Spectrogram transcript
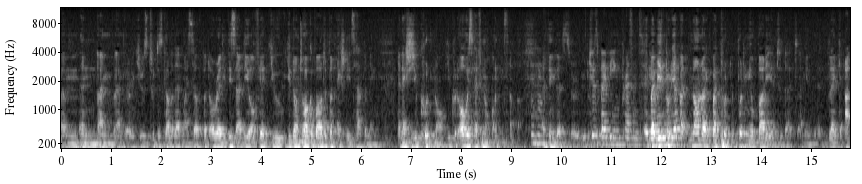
um, and I'm, I'm very curious to discover that myself. But already this idea of like you, you don't talk about it, but actually it's happening. And actually you could know. You could always have known. Mhm. I think that's very beautiful. just by being present. Uh, By being, yeah, but no, like by put, putting your body into that. I mean, like uh,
